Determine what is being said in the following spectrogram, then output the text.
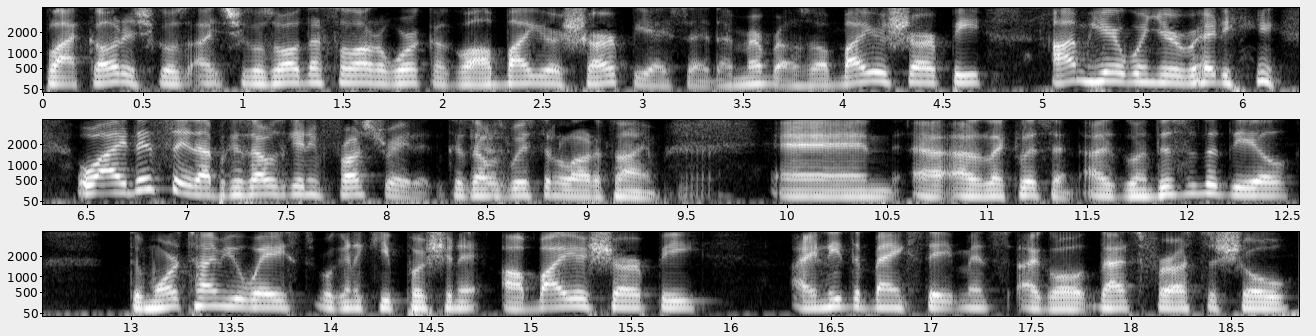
black out it. She goes, I, she goes, oh, that's a lot of work. I go, I'll buy you a Sharpie. I said, I remember I was, I'll buy you a Sharpie. I'm here when you're ready. well, I did say that because I was getting frustrated because I was wasting a lot of time. And uh, I was like, listen, I going, this is the deal. The more time you waste, we're going to keep pushing it. I'll buy you a Sharpie. I need the bank statements. I go, that's for us to show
